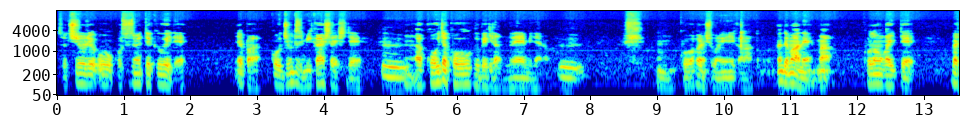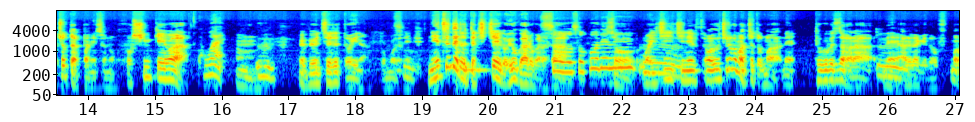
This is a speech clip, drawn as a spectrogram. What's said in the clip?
その治療をこう進めていく上で、やっぱこう自分たち見返したりして、うん。あ、こういったらこう動くべきなんだね、みたいな。うん。うん、こう分かる人がいいかなと思う。なんでまあね、まあ、子供がいて、やっぱりちょっとやっぱね、その、発疹系は、怖い。うん、うん。病院連れてった方がいいなと思うよね。熱出るってちっちゃい子よくあるからさ、そう、そこでね。そう、まあうん一日ね、まあうちの子はちょっとまあね、特別だからね、うん。あれだけど、まあ、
